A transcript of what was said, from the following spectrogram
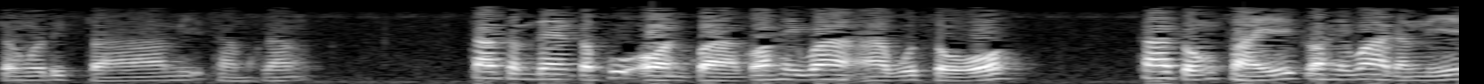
สังวริสามิสามครั้ง ถ้าสำแดงกับผู้อ่อนกว่าก็ให้ว่าอาวุโส ถ้าสงสัยก็ให้ว่าดังนี้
